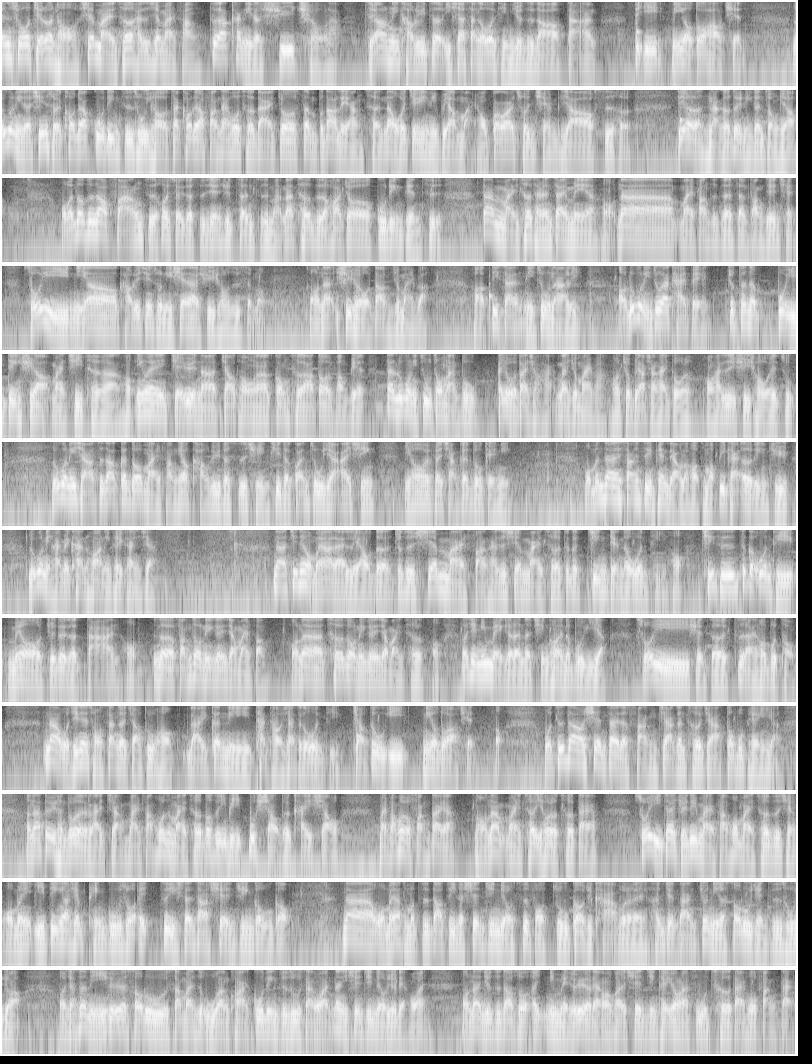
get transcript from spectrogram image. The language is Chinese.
先说结论哦，先买车还是先买房，这要看你的需求啦。只要你考虑这以下三个问题，你就知道答案。第一，你有多少钱？如果你的薪水扣掉固定支出以后，再扣掉房贷或车贷，就剩不到两成，那我会建议你不要买哦，乖乖存钱比较适合。第二，哪个对你更重要？我们都知道房子会随着时间去增值嘛，那车子的话就固定贬值，但买车才能再美啊，哦，那买房子只能省房间钱，所以你要考虑清楚你现在的需求是什么，哦，那需求有到你就买吧，好，第三，你住哪里？哦，如果你住在台北，就真的不一定需要买汽车啊，哦，因为捷运啊、交通啊、公车啊都很方便，但如果你住中南部，还有我带小孩，那你就买吧，哦，就不要想太多了，哦，还是以需求为主。如果你想要知道更多买房要考虑的事情，记得关注加爱心，以后会分享更多给你。我们在上一次影片聊了哈，怎么避开二邻居。如果你还没看的话，你可以看一下。那今天我们要来聊的就是先买房还是先买车这个经典的问题哈。其实这个问题没有绝对的答案哦。那个房仲你跟你讲买房哦，那车仲你跟你讲买车哦，而且你每个人的情况也都不一样，所以选择自然会不同。那我今天从三个角度哈来跟你探讨一下这个问题。角度一，你有多少钱？哦，我知道现在的房价跟车价都不便宜啊。啊，那对于很多人来讲，买房或者买车都是一笔不小的开销。买房会有房贷啊，哦，那买车也会有车贷啊。所以在决定买房或买车之前，我们一定要先评估说，诶，自己身上现金够不够？那我们要怎么知道自己的现金流是否足够去 cover 嘞？很简单，就你的收入减支出就好。哦，假设你一个月收入上班是五万块，固定支出三万，那你现金流就两万。哦，那你就知道说，诶，你每个月有两万块的现金可以用来付车贷或房贷。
